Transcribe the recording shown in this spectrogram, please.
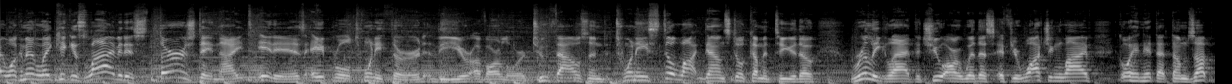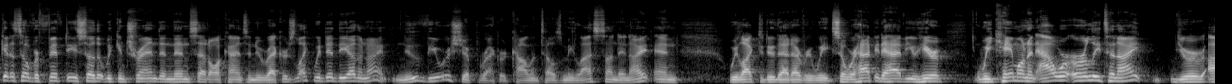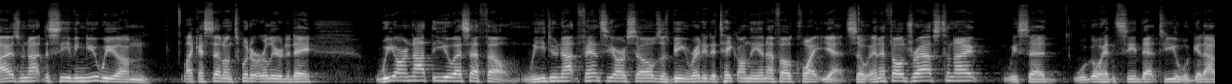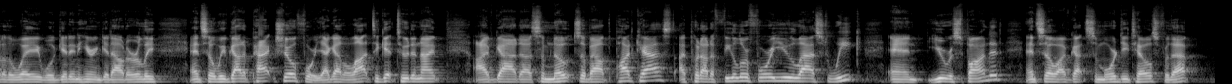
right, welcome in. Late Kick is live. It is Thursday night. It is April 23rd, the year of our Lord 2020. Still locked down, still coming to you though. Really glad that you are with us. If you're watching live, go ahead and hit that thumbs up. Get us over 50 so that we can trend and then set all kinds of new records like we did the other night. New viewership record, Colin tells me, last Sunday night. And we like to do that every week. So we're happy to have you here. We came on an hour early tonight. Your eyes are not deceiving you. We, um, like I said on Twitter earlier today, we are not the USFL. We do not fancy ourselves as being ready to take on the NFL quite yet. So, NFL drafts tonight, we said we'll go ahead and cede that to you. We'll get out of the way. We'll get in here and get out early. And so we've got a packed show for you. I got a lot to get to tonight. I've got uh, some notes about the podcast. I put out a feeler for you last week, and you responded. And so I've got some more details for that.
